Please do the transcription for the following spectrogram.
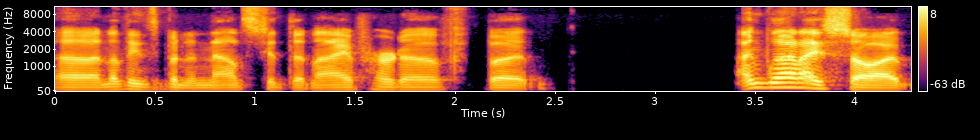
Uh, nothing's been announced yet that I've heard of, but I'm glad I saw it.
